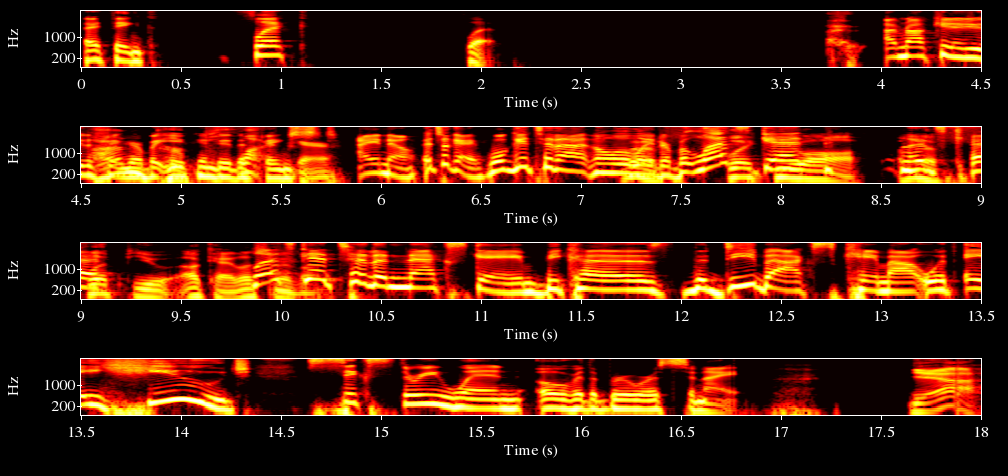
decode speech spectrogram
I think flick, flip. I'm not going to do the finger, I'm but you can do the finger. I know it's okay. We'll get to that in a little later. But let's get you off. I'm let's get flip you. Okay, let's, Let's move on. get to the next game because the D backs came out with a huge 6 3 win over the Brewers tonight. Yeah.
